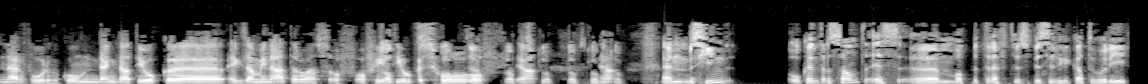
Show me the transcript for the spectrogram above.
naar voren gekomen. Ik denk dat hij ook uh, examinator was, of, of heeft hij ook een school? Klopt, ja, of, klopt, ja. klopt, klopt, klopt, klopt. En misschien ook interessant is, um, wat betreft de specifieke categorie,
